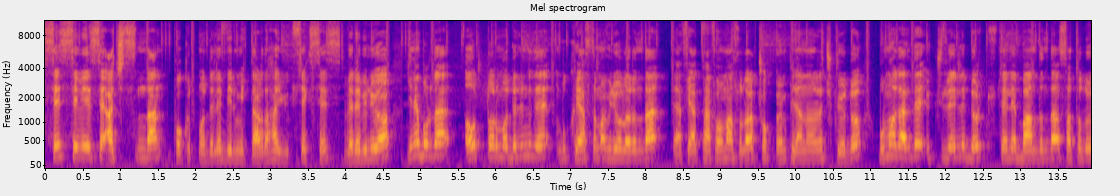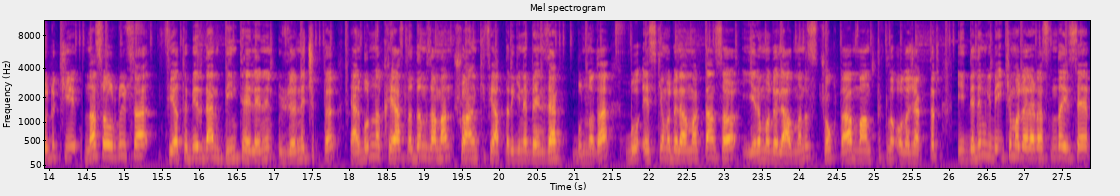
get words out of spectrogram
ses seviyesi açısından Pocket modeli bir miktar daha yüksek ses verebiliyor. Yine burada Outdoor modelini de bu kıyaslama videolarında yani fiyat performans olarak çok ön planlara çıkıyordu. Bu modelde 350-400 TL bandında satılıyordu ki nasıl olduysa fiyatı birden 1000 TL'nin üzerine çıktı. Yani bununla kıyasladığım zaman şu anki fiyatları yine benzer bununla da. Bu eski model almaktansa yeni modeli almanız çok daha mantıklı olacaktır. E, dediğim gibi iki model arasında ise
